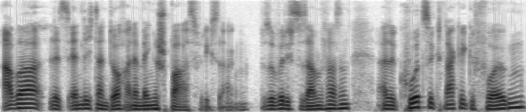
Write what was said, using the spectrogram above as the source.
aber letztendlich dann doch eine Menge Spaß, würde ich sagen. So würde ich zusammenfassen. Also kurze, knackige Folgen,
